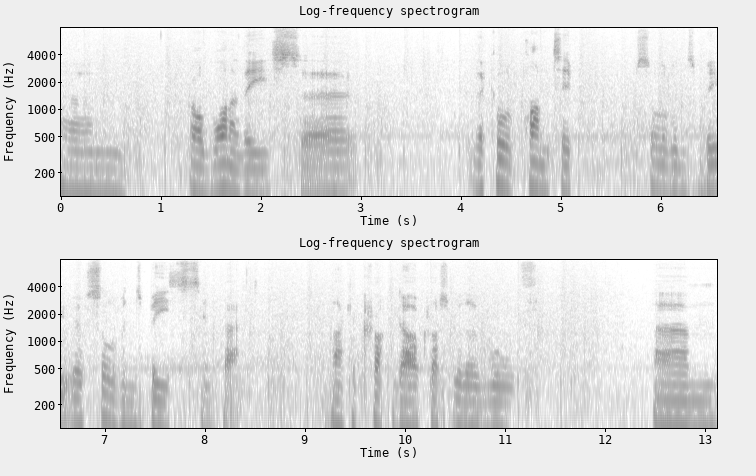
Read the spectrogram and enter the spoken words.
um, or one of these, uh, they're called Pontiff Sulyvahn's, Be uh, Sulyvahn's Beasts in fact, like a crocodile crossed with a wolf. Um,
